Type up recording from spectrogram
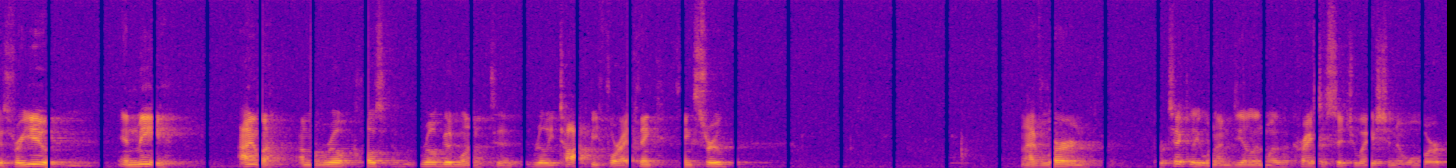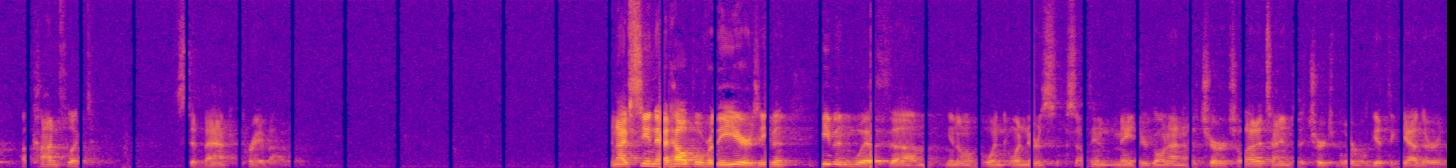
Because for you and me, I'm a, I'm a real close, real good one to really talk before I think things through. And I've learned, particularly when I'm dealing with a crisis situation or a conflict, sit back and pray about it. And I've seen that help over the years, even even with um, you know when, when there's something major going on in the church. A lot of times the church board will get together and,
